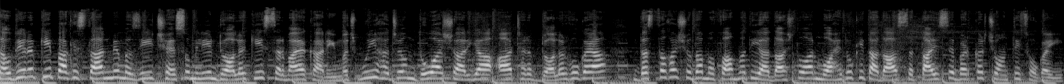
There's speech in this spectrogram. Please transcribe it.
सऊदी अरब की पाकिस्तान में मजीद 600 मिलियन डॉलर की सरमाकारी मजमू हजम दो आशारिया आठ अरब डॉलर हो गया। दस्तखत शुदा मुफाहमती यादाश्तों और माहिदों की तादाद सत्ताईस से बढ़कर चौंतीस हो गई।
